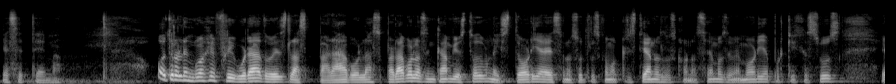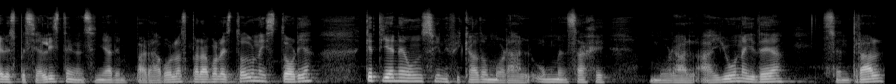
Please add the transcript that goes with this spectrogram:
ese tema. Otro lenguaje figurado es las parábolas. Parábolas, en cambio, es toda una historia. Eso nosotros como cristianos los conocemos de memoria porque Jesús era especialista en enseñar en parábolas. Parábola es toda una historia que tiene un significado moral, un mensaje moral. Hay una idea central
